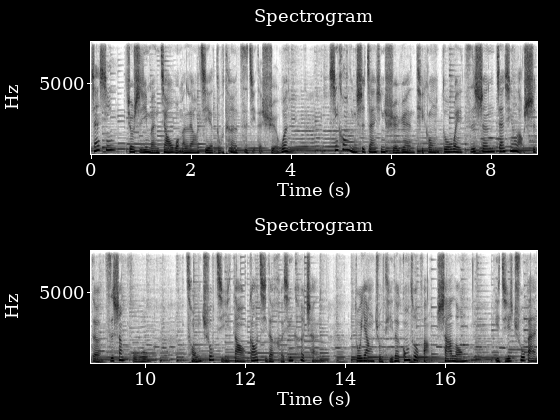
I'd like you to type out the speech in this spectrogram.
占星就是一门教我们了解独特自己的学问。星空凝视占星学院提供多位资深占星老师的资商服务，从初级到高级的核心课程。多样主题的工作坊、沙龙，以及出版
